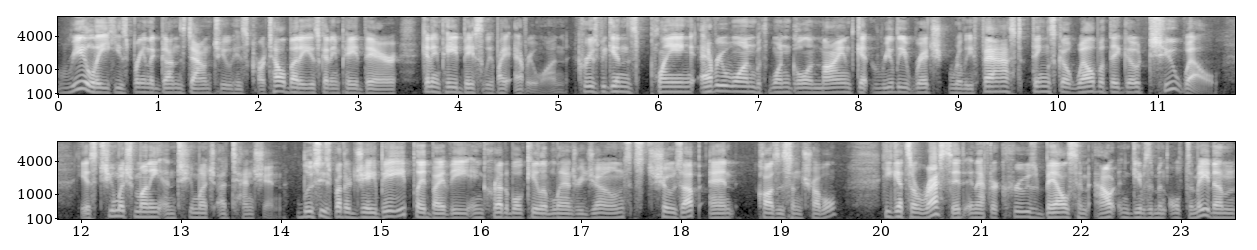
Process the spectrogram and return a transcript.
Really, he's bringing the guns down to his cartel buddies, getting paid there, getting paid basically by everyone. Cruise begins playing everyone with one goal in mind: get really rich really fast. Things go well, but they go too well. He has too much money and too much attention. Lucy's brother JB, played by the incredible Caleb Landry Jones, shows up and causes some trouble. He gets arrested, and after Cruise bails him out and gives him an ultimatum,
